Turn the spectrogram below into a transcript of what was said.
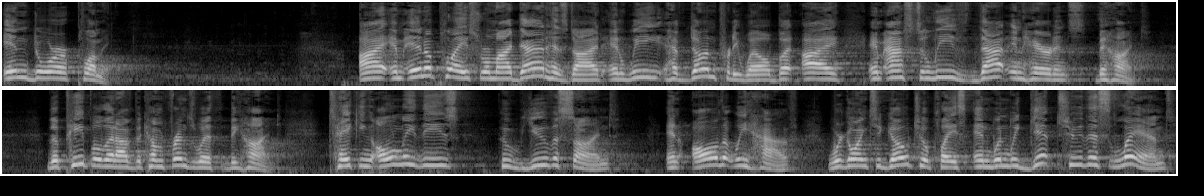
indoor plumbing. I am in a place where my dad has died and we have done pretty well, but I am asked to leave that inheritance behind. The people that I've become friends with behind. Taking only these who you've assigned and all that we have we're going to go to a place, and when we get to this land,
